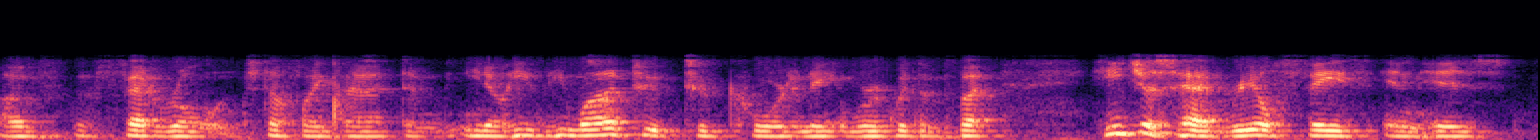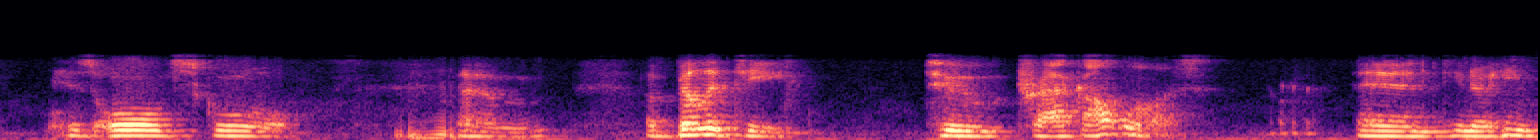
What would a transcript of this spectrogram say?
of federal and stuff like that. And, you know, he, he wanted to, to coordinate and work with them, but he just had real faith in his, his old school um, ability to track outlaws. And you know he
